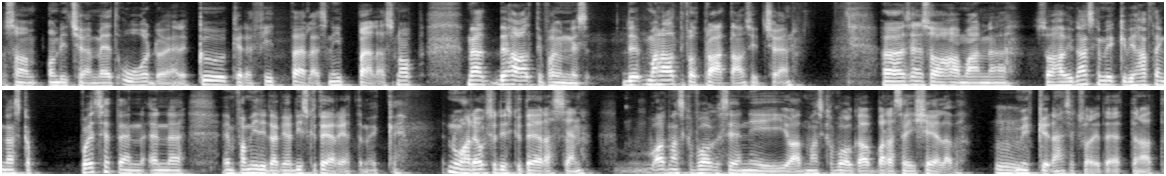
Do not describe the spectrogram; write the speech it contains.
som, om ditt kön med ett ord. Då är det kuk, är det fitta, eller snippa eller snopp. Men det har alltid funnits, det, man har alltid fått prata om sitt kön. Uh, sen så har man, uh, så har vi ganska mycket, vi har haft en ganska, på ett sätt en, en, eh, en familj där vi har diskuterat jättemycket. Nu har det också diskuterats sen att man ska våga säga nej och att man ska våga vara sig själv. Mm. Mycket i den här sexualiteten. Att,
